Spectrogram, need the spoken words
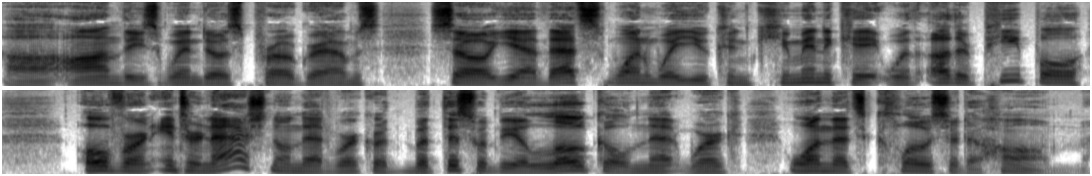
uh, on these Windows programs. So, yeah, that's one way you can communicate with other people over an international network, but this would be a local network, one that's closer to home.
